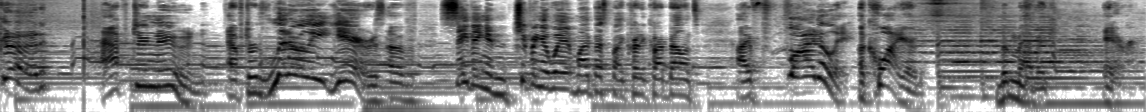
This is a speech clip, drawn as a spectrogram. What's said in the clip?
good afternoon. After literally years of saving and chipping away at my Best Buy credit card balance, I finally acquired the Mavic Air.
